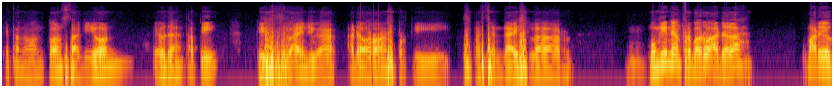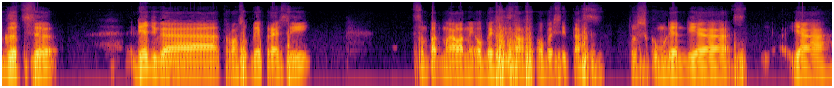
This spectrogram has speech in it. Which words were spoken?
kita nonton stadion ya udah tapi di sisi lain juga ada orang seperti Sebastian Deisler. Hmm. Mungkin yang terbaru adalah Mario Götze. Dia juga hmm. termasuk depresi, sempat mengalami obesitas, obesitas, terus kemudian dia ya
